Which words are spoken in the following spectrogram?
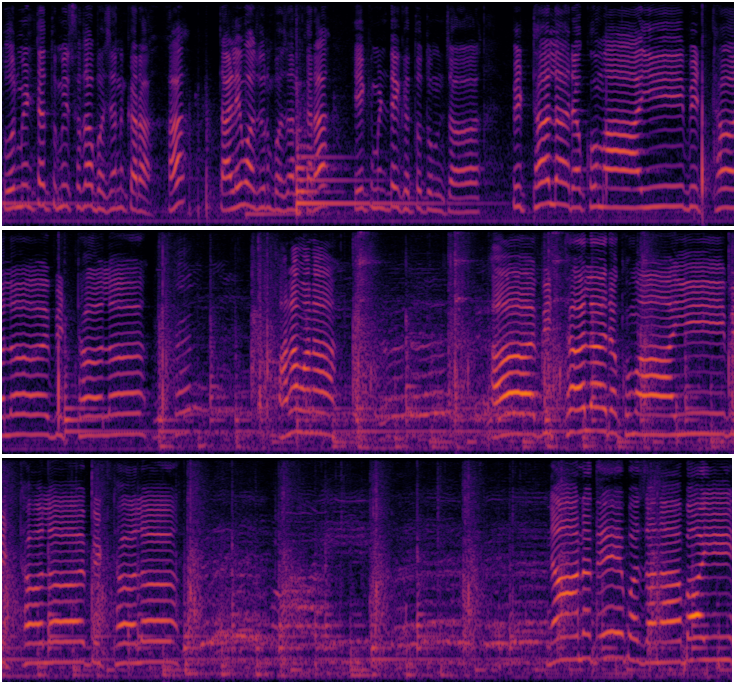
दोन मिनटं तुम्ही सुद्धा भजन करा हा? टाळे वाजून भजन करा. एक मिनटं घेतो तुमचं. विठ्ठल रखुमाई विठ्ठल विठ्ठल. म्हणा म्हणा हा विठ्ठल रखुमाई विठ्ठल विठ्ठल. ज्ञानदेव जनाबाई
